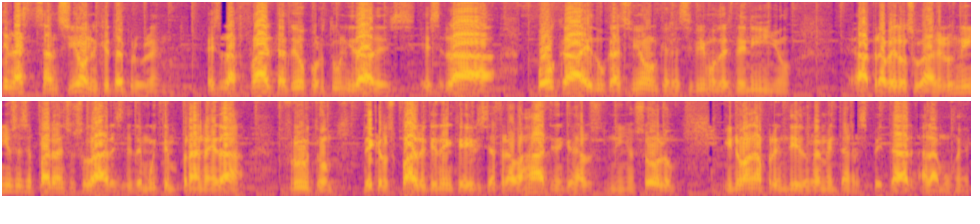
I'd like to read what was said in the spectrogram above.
en las sanciones que está el problema, es la falta de oportunidades, es la poca educación que recibimos desde niños, a través de los hogares. Los niños se separan en sus hogares desde muy temprana edad, fruto de que los padres tienen que irse a trabajar, tienen que dejar a los niños solos y no han aprendido realmente a respetar a la mujer.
